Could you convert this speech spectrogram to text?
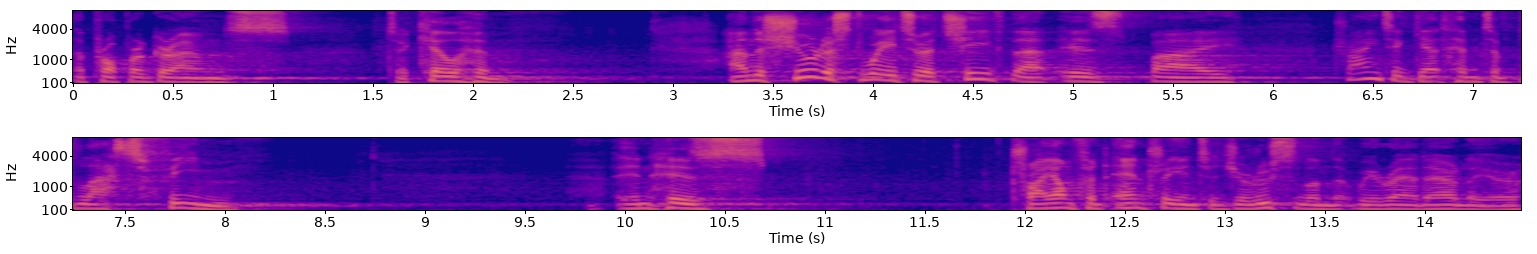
the proper grounds to kill him. And the surest way to achieve that is by trying to get him to blaspheme. In his triumphant entry into Jerusalem that we read earlier,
